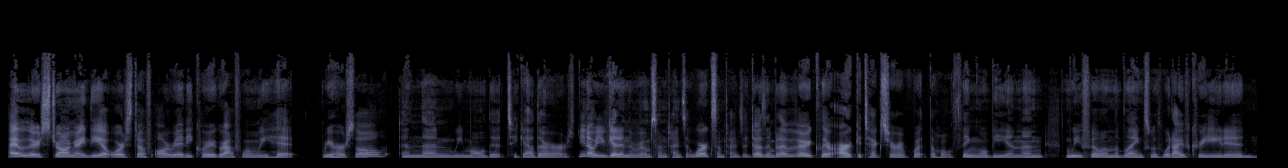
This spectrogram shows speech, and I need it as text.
I have a very strong idea or stuff already choreographed when we hit rehearsal and then we mold it together. You know, you get in the room, sometimes it works, sometimes it doesn't, but I have a very clear architecture of what the whole thing will be. And then we fill in the blanks with what I've created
